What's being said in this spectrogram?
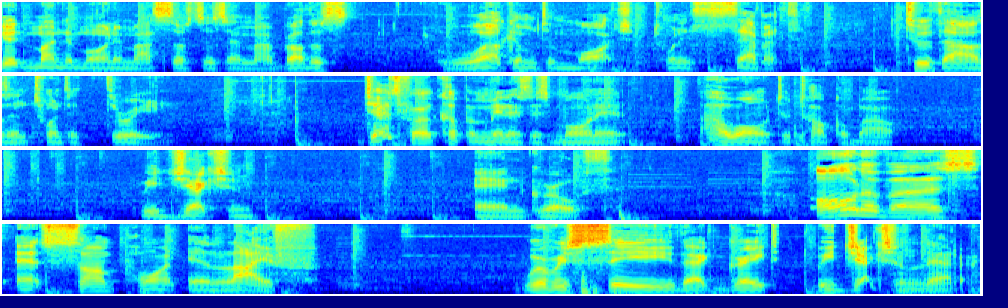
Good Monday morning, my sisters and my brothers. Welcome to March 27th, 2023. Just for a couple minutes this morning, I want to talk about rejection and growth. All of us at some point in life will receive that great rejection letter.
